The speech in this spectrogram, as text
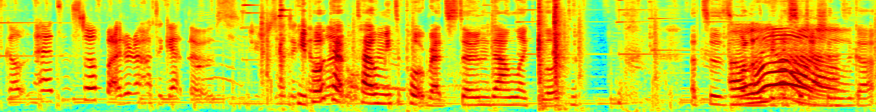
skeleton heads and stuff, but I don't know how to get those. Do you just have to People kill kept them? telling me to put redstone down like blood. That's was one of the Oh, biggest yeah. suggestions I got.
